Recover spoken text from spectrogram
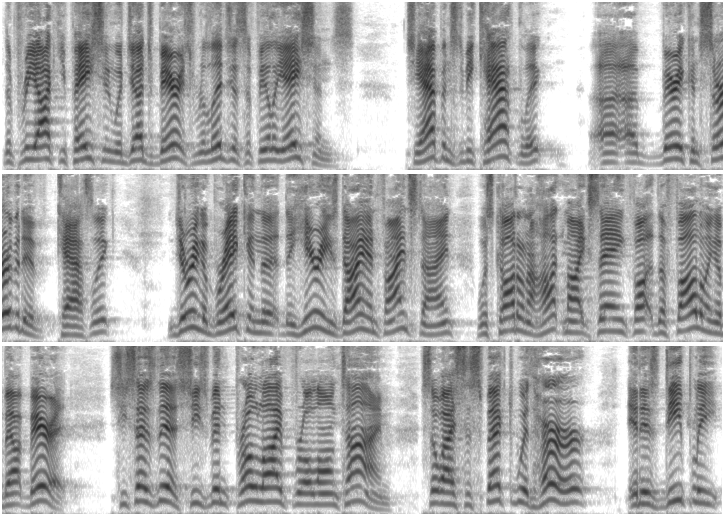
the preoccupation with Judge Barrett's religious affiliations. She happens to be Catholic, uh, a very conservative Catholic. During a break in the, the hearings, Dianne Feinstein was caught on a hot mic saying fo- the following about Barrett. She says this She's been pro life for a long time. So I suspect with her, it is deeply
